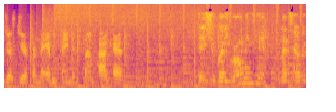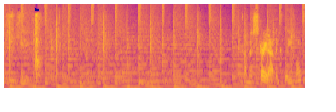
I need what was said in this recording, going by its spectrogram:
Just Jer from the Everything Then Some podcast. It is your buddy Roman here. Let's have a kick Coming straight out of Cleveland.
